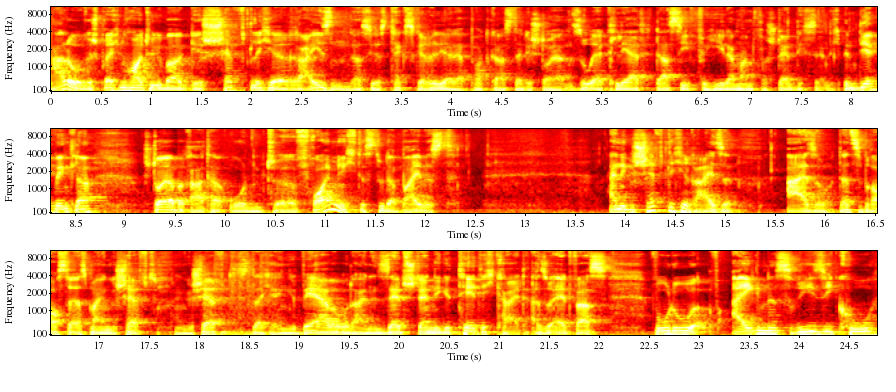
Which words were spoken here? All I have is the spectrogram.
Hallo, wir sprechen heute über geschäftliche Reisen. Das hier ist Tex Guerilla, der Podcast, der die Steuern so erklärt, dass sie für jedermann verständlich sind. Ich bin Dirk Winkler, Steuerberater und äh, freue mich, dass du dabei bist. Eine geschäftliche Reise. Also, dazu brauchst du erstmal ein Geschäft. Ein Geschäft ist gleich ein Gewerbe oder eine selbstständige Tätigkeit. Also etwas, wo du auf eigenes Risiko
